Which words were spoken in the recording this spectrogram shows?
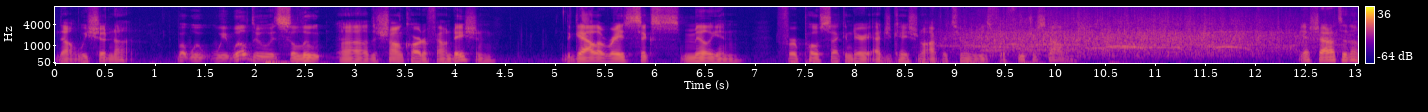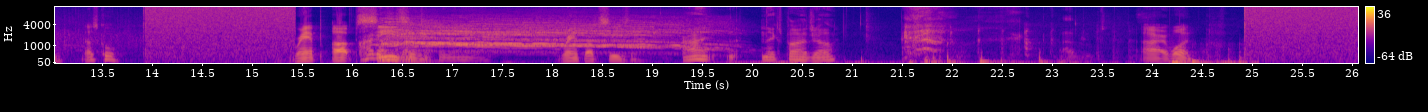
No, we should not. But what we will do is salute uh, the Shawn Carter Foundation. The gala raised six million for post-secondary educational opportunities for future scholars. Yeah, shout out to them. That was cool. Ramp up season. Ramp up season. All right. Next pod, y'all. All right, one.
